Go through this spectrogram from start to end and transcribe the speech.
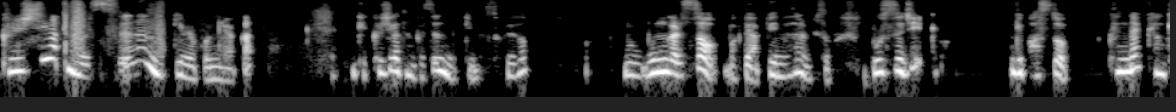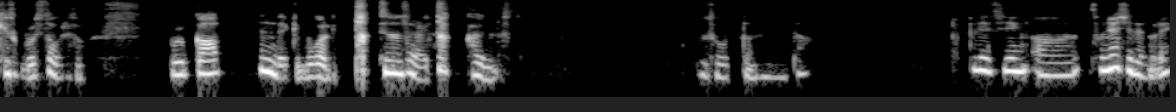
글씨 같은 걸 쓰는 느낌이었거든요, 약간. 이렇게 글씨 같은 걸 쓰는 느낌이었어. 그래서 뭐, 뭔가를 써. 막 내 앞에 있는 사람이 있어. 뭐 쓰지? 이렇게 막 이게 봤어. 근데 그냥 계속 뭘 써. 그래서 뭘까 했는데 이렇게 뭐가 이렇게 탁 드는 이렇게 딱 가위 눌렀어. 무서웠답니다. 플리징 어, 소녀시대 노래?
